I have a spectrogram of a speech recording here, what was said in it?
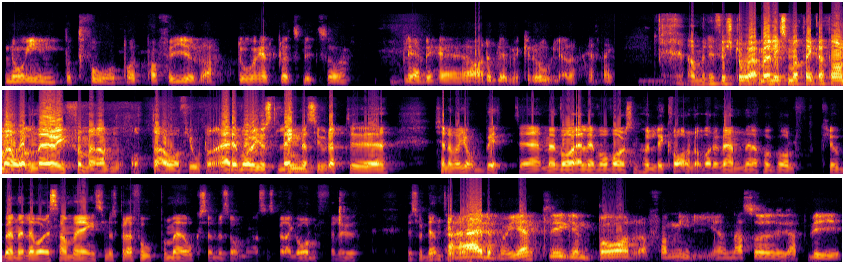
nå in på två på ett par fyra. Då helt plötsligt så blev det, här, ja, det blev mycket roligare helt enkelt. Ja, men det förstår jag. Men liksom att tänka att ha de här åren där du gick från mellan 8 och 14. Är det, var det just längden som gjorde att du eh, kände det var jobbigt? Eh, Men vad, eller vad var det som höll dig kvar då? Var det vännerna på golfklubben eller var det samma gäng som du spelade fotboll med också under sommaren som spelade golf? Eller hur, hur såg den till? Nej, det var egentligen bara familjen. Alltså att vi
